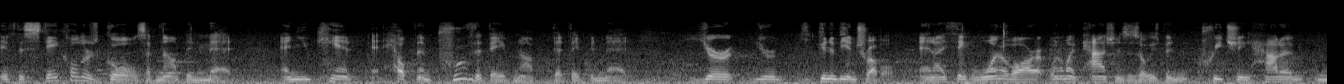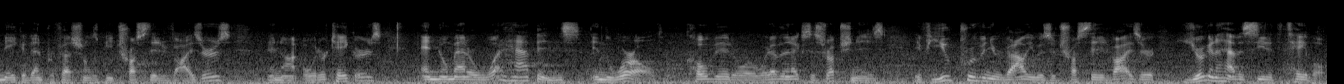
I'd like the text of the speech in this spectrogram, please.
if the stakeholders' goals have not been met and you can't help them prove that they've not that they've been met, you're you're going to be in trouble. And I think one of our one of my passions has always been preaching how to make event professionals be trusted advisors and not order takers. And no matter what happens in the world, COVID or whatever the next disruption is, if you've proven your value as a trusted advisor, you're going to have a seat at the table.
